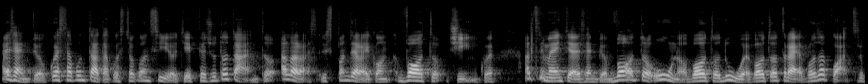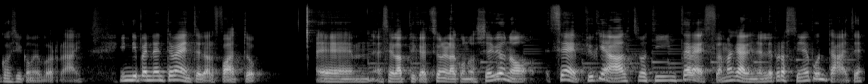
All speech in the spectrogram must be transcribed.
Ad esempio, questa puntata, questo consiglio ti è piaciuto tanto, allora risponderai con voto 5, altrimenti ad esempio voto 1, voto 2, voto 3, voto 4, così come vorrai. Indipendentemente dal fatto ehm, se l'applicazione la conoscevi o no, se più che altro ti interessa magari nelle prossime puntate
